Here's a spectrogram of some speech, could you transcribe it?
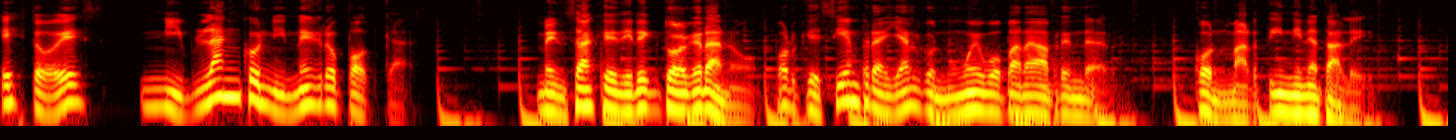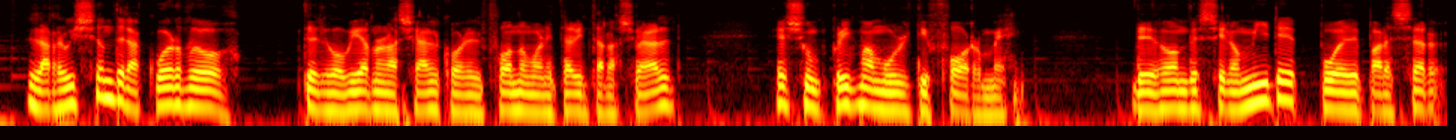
Esto es Ni Blanco ni Negro Podcast. Mensaje directo al grano, porque siempre hay algo nuevo para aprender. Con Martín Di Natale. La revisión del acuerdo del Gobierno Nacional con el Fondo Monetario Internacional es un prisma multiforme. De donde se lo mire puede parecer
